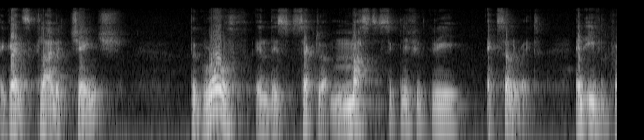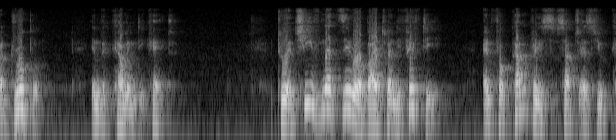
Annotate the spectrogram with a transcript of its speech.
against climate change, the growth in this sector must significantly accelerate and even quadruple in the coming decade. To achieve net zero by 2050, and for countries such as UK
